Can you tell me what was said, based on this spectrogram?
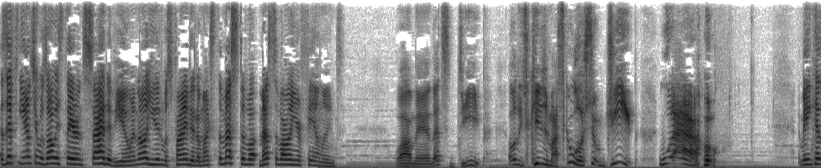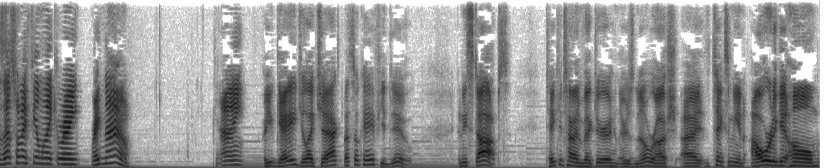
As if the answer was always there inside of you, and all you did was find it amongst the mess of mess of all your feelings. Wow, man, that's deep. All these kids in my school are so deep. Wow. I mean, because that's what I feel like right right now. I. Are you gay? Do you like Jack? That's okay if you do. And he stops. Take your time, Victor. There's no rush. I, it takes me an hour to get home.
